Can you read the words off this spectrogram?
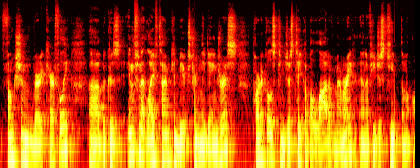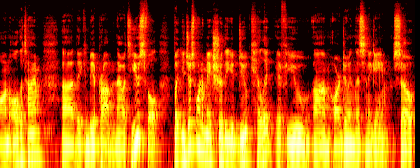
function very carefully uh, because infinite lifetime can be extremely dangerous. Particles can just take up a lot of memory, and if you just keep them on all the time, uh, they can be a problem. Now, it's useful, but you just want to make sure that you do kill it if you um, are doing this in a game. So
